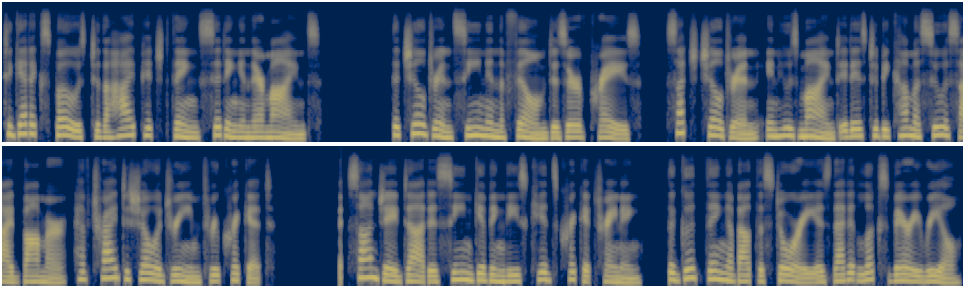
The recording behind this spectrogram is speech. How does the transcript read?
To get exposed to the high pitched things sitting in their minds. The children seen in the film deserve praise. Such children, in whose mind it is to become a suicide bomber, have tried to show a dream through cricket. Sanjay Dutt is seen giving these kids cricket training. The good thing about the story is that it looks very real.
